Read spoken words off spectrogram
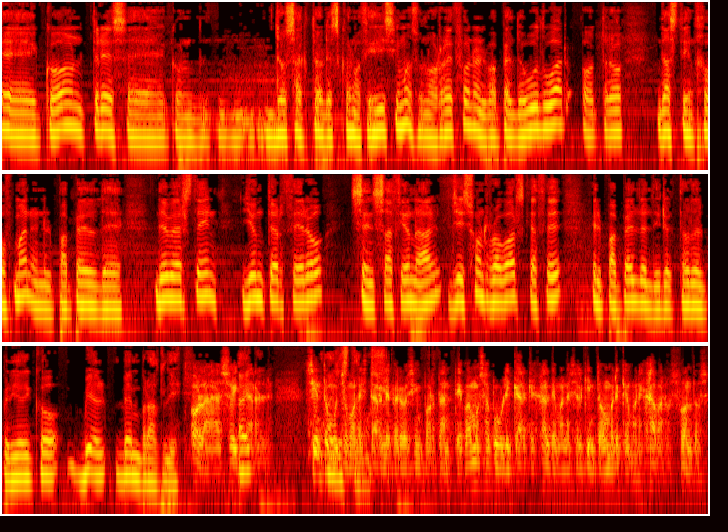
Eh, con tres, eh, con dos actores conocidísimos, uno Redford en el papel de Woodward, otro Dustin Hoffman en el papel de, de Bernstein y un tercero sensacional, Jason Roberts, que hace el papel del director del periódico Ben Bradley. Hola, soy Carl. Siento mucho molestarle, pero es importante. Vamos a publicar que Haldeman es el quinto hombre que manejaba los fondos.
